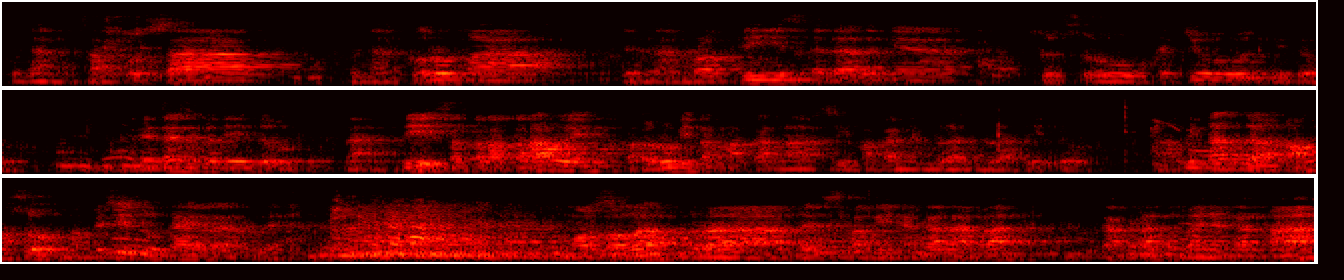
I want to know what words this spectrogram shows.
dengan sambusa, dengan kurma, dengan roti sekedarnya susu kecut gitu. Biasanya seperti itu. Nanti setelah tarawih baru kita makan nasi, makan yang berat-berat itu. Nah, kita enggak langsung habis itu kayak deh. Mau sholat berat dan sebagainya kan apa? Karena kebanyakan mah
